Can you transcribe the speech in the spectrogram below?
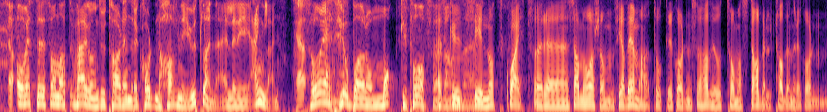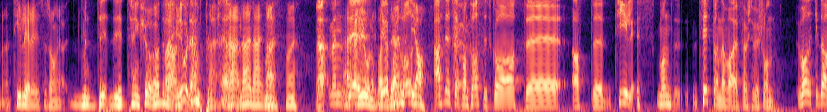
Ja, og hvis det er sånn at hver gang du tar den rekorden havner i utlandet, eller i England, Ja. så er det jo bare å mokke på for jeg skulle han, eh, si not quite, for uh, samme år som Fiabema tok rekorden, så hadde jo Thomas Stabel tatt den rekorden eh, tidligere i sesongen. Men det, det trenger ikke å Ja, han ødelegge gjorde det. eksempelet. Ja, Nei, nei, nei. Nei, nei. Ja, men Jeg- det, jeg jeg, det det. Men, ja. Jeg syns det er fantastisk at, at tidlig, man, Sist gang de var i første divisjon, var det ikke da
